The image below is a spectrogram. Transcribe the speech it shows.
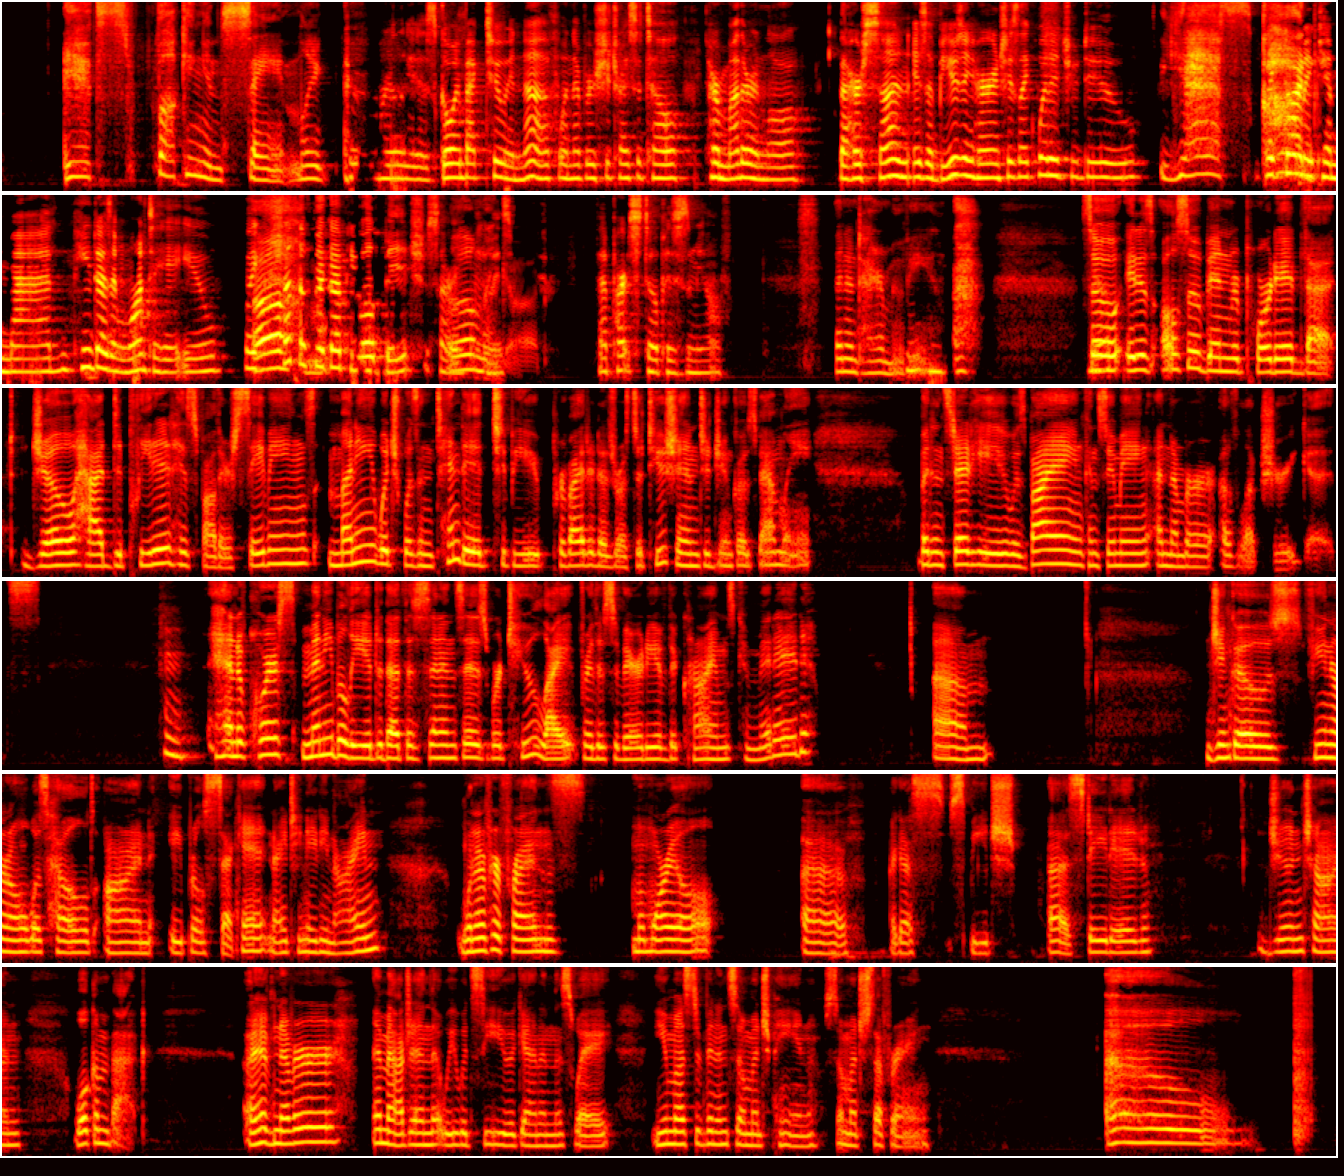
It's fucking insane. Like, it really is. Going back to enough, whenever she tries to tell her mother in law that her son is abusing her, and she's like, What did you do? Yes. God. Like, don't make him mad. He doesn't want to hit you. Like, oh, shut the fuck up, you old bitch. Sorry. Oh Anyways, my God. That part still pisses me off. That entire movie. Mm-hmm. So yep. it has also been reported that Joe had depleted his father's savings, money which was intended to be provided as restitution to Junko's family. But instead, he was buying and consuming a number of luxury goods. Hmm. And of course, many believed that the sentences were too light for the severity of the crimes committed. Um, Junko's funeral was held on April 2nd, 1989. One of her friends' memorial, uh, I guess, speech uh, stated Jun Chan, welcome back. I have never imagined that we would see you again in this way. You must have been in so much pain, so much suffering. Oh,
